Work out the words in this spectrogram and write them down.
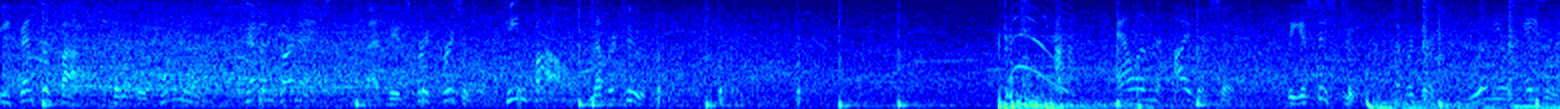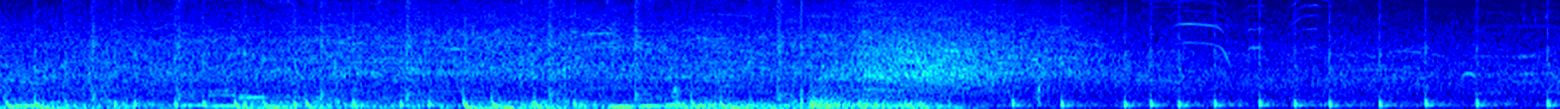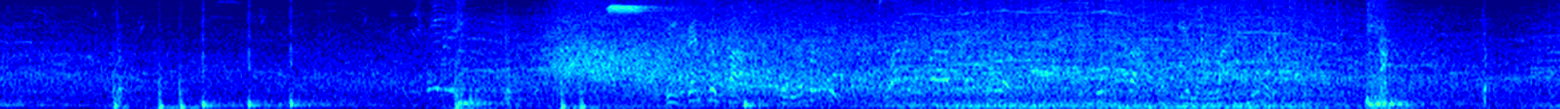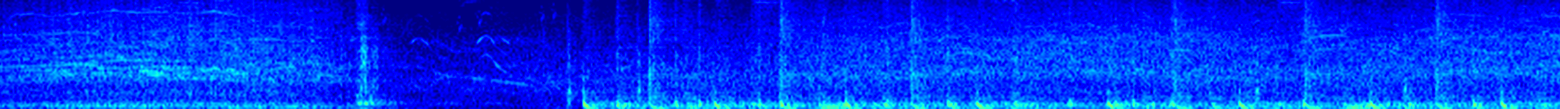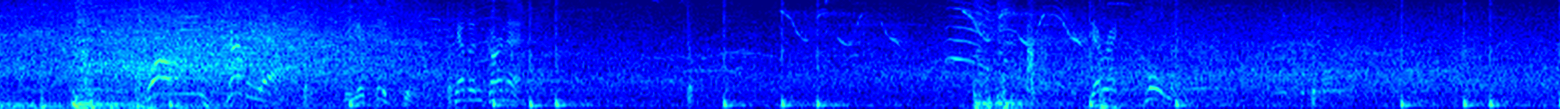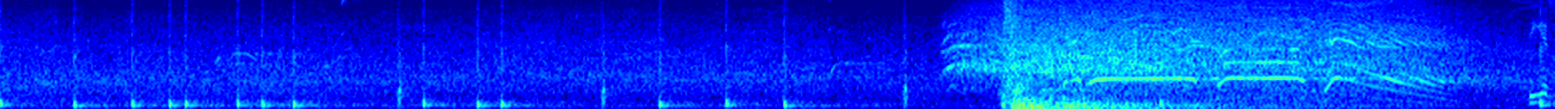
Defensive foul to number 21, Kevin Garnett. That's his first personal team foul, number two. Allen Iverson, the assist to number 30, William Avery.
